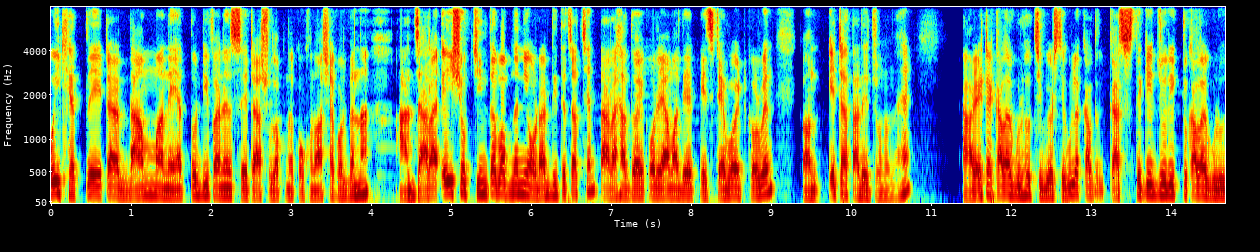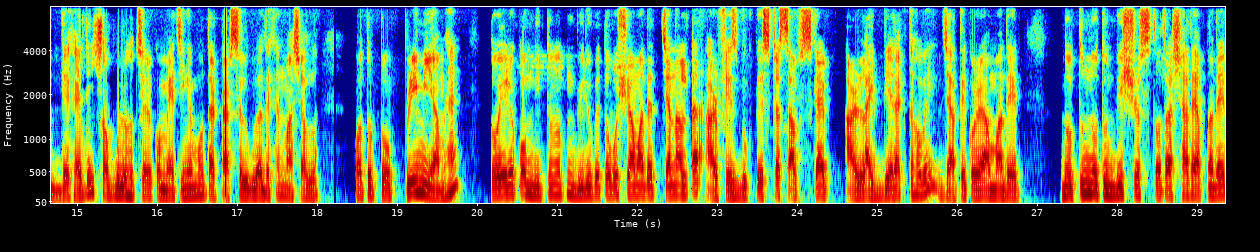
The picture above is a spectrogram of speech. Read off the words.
ওই ক্ষেত্রে এটার দাম মানে এত ডিফারেন্স এটা আসলে আপনার কখনো আশা করবেন না। আর যারা এইসব চিন্তা ভাবনা নিয়ে অর্ডার দিতে চাচ্ছেন, তারা দয়া করে আমাদের পেজটা অ্যাভয়েড করবেন, কারণ এটা তাদের জন্য না হ্যাঁ? আর এটা কালারগুলো হচ্ছে বিয়ার্স এগুলো কাছ থেকে যদি একটু কালারগুলো দেখাই দিই, সবগুলো হচ্ছে এরকম ম্যাচিং এর মধ্যে, আর টার্সেলগুলো দেখেন মাশাল্লাহ কতটা প্রিমিয়াম হ্যাঁ? তো এরকম নিত্য নতুন ভিডিও পেতে অবশ্যই আমাদের চ্যানেলটা আর ফেসবুক পেজটা সাবস্ক্রাইব আর লাইক দিয়ে রাখতে হবে, যাতে করে আমাদের নতুন নতুন বিশ্বস্ততার সাথে আপনাদের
